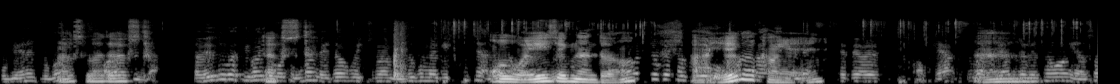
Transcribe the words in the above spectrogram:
보기에는 조금 엑스바드 엑스. 어렵습니다. 자, 외국과 기관이 뭐. 동반 매도하고 있지만 매도 금액이 크지 않은 오, 에이젝난더. 쪽에서도 아, 얘가 강해. 세별 어, 계약 수가 아. 제한적인 상황이어서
